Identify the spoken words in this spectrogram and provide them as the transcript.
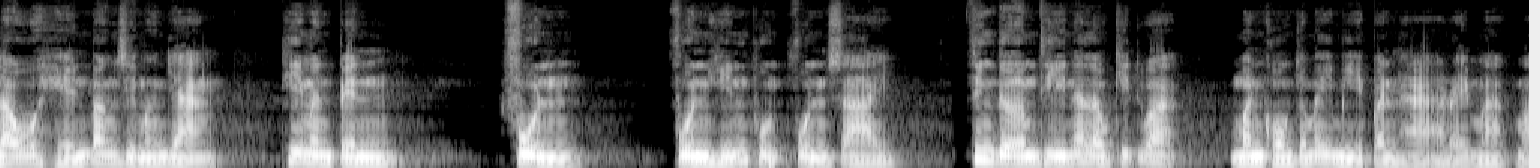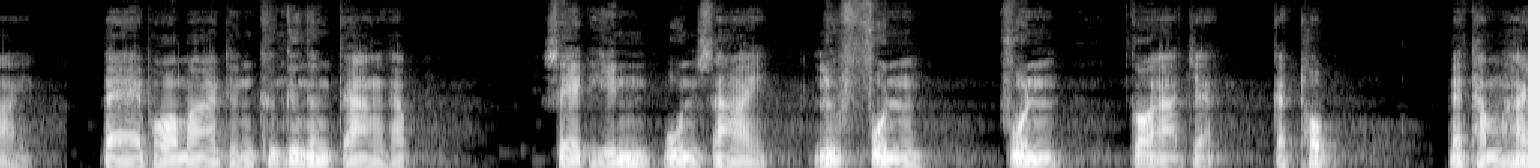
เราเห็นบางสิ่งบางอย่าง ที่มันเป็นฝุ่น ฝุ่นหินฝุ่นฝุ่นทราย ซึ่งเดิมทีนั้นเราคิดว่ามันคงจะไม่มีปัญหาอะไรมากมาย แต่พอมาถึงครึ่งครึ่งกลางๆครับ เศษหินปูนทราย หรือฝุ่น ฝุ่นก็อาจจะกระทบ และทำให้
